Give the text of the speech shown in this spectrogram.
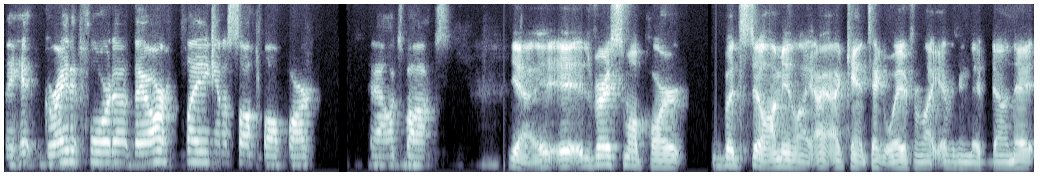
They hit great at Florida. They are playing in a softball park at Alex Box. Yeah, it, it's a very small part, but still, I mean, like I, I can't take away from like everything they've done. They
